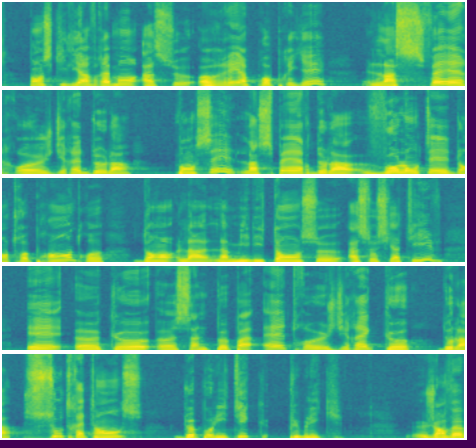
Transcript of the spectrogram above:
Je pense qu'il y a vraiment à se réapproprier la sphère, euh, je dirais, de la pensée, la sphère de la volonté d'entreprendre dans la, militance associative et euh, que ça ne peut pas être, je dirais, que de la sous-traitance de politiques publiques. J'en veux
